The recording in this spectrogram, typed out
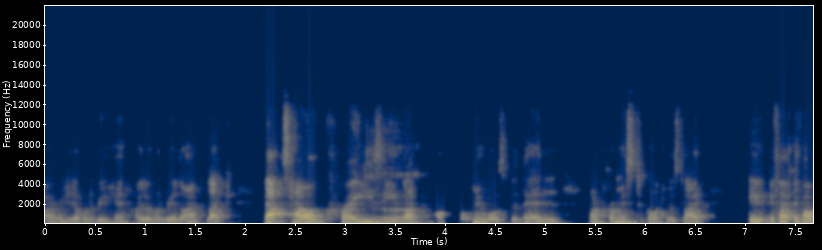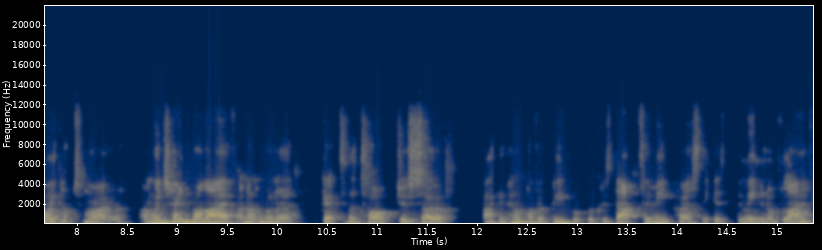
i really don't want to be here i don't want to be alive like that's how crazy Yeah. like bottom it was but then my promise to god was like if I, if I wake up tomorrow i'm going to change my life and i'm going to get to the top just so I can help other people because that for me personally is the meaning of life.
